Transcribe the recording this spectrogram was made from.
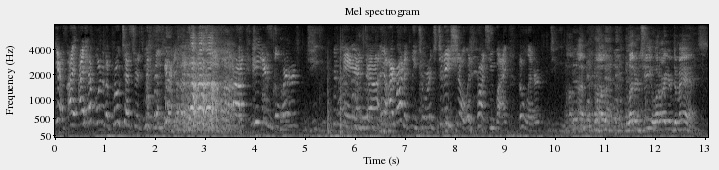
yes, I, I have one of the protesters with me here today. Uh, he is the letter G. And uh, ironically, George, today's show is brought to you by the letter G. Uh, uh, uh, letter G, what are your demands?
